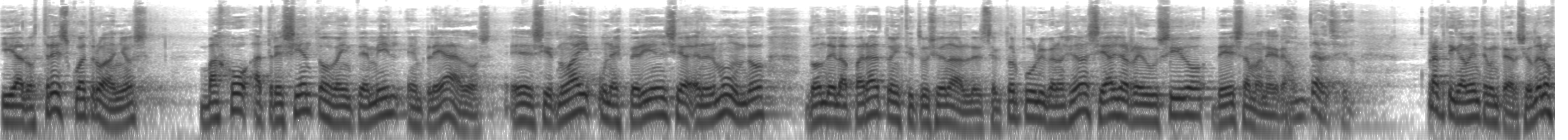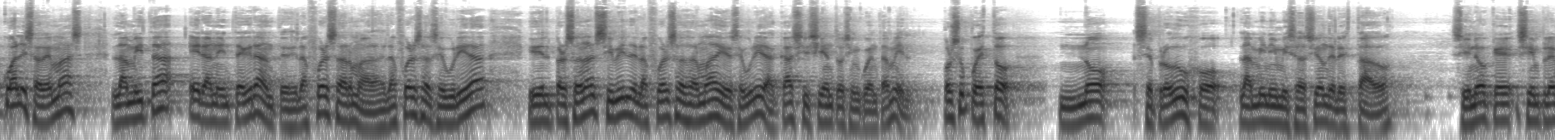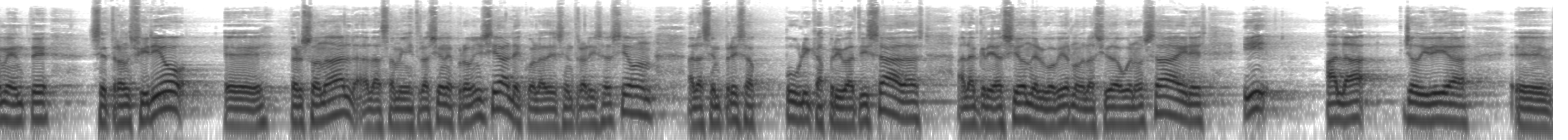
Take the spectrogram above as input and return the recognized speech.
y a los 3, 4 años bajó a 320.000 empleados. Es decir, no hay una experiencia en el mundo donde el aparato institucional del sector público nacional se haya reducido de esa manera. A un tercio. Prácticamente un tercio, de los cuales además la mitad eran integrantes de las Fuerzas Armadas, de la Fuerza de Seguridad y del personal civil de las Fuerzas Armadas y de Seguridad, casi 150.000. Por supuesto, no se produjo la minimización del Estado, sino que simplemente se transfirió eh, personal a las administraciones provinciales con la descentralización, a las empresas públicas privatizadas, a la creación del gobierno de la Ciudad de Buenos Aires y a la, yo diría, eh,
